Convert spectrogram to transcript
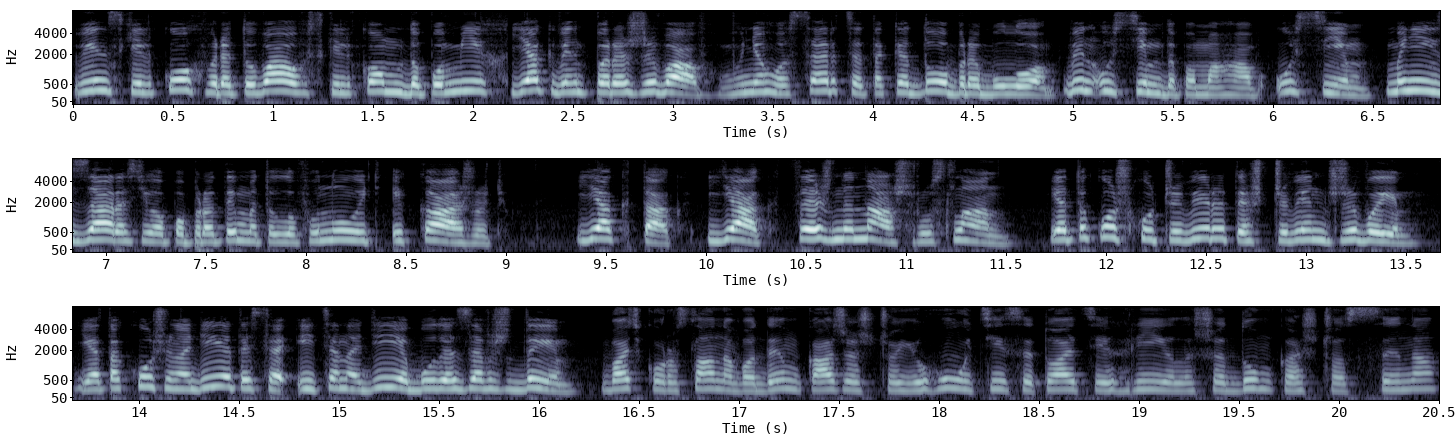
Він скількох врятував, скільком допоміг. Як він переживав. В нього серце таке добре було. Він усім допомагав, усім. Мені й зараз його побратими телефонують і кажуть. Як так? Як? Це ж не наш Руслан. Я також хочу вірити, що він живий. Я так хочу надіятися, і ця надія буде завжди. Батько Руслана Вадим каже, що його у цій ситуації гріє лише думка, що сина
